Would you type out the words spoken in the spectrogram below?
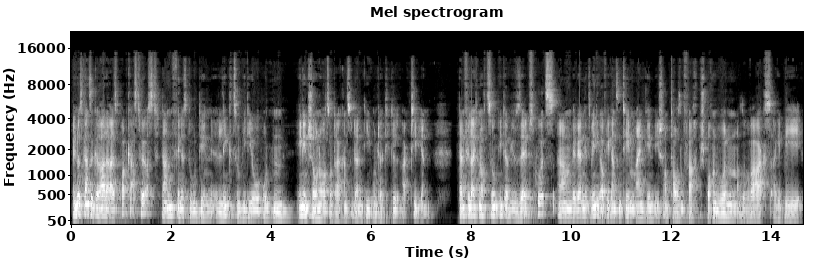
Wenn du das Ganze gerade als Podcast hörst, dann findest du den Link zum Video unten in den Show Notes und da kannst du dann die Untertitel aktivieren. Dann vielleicht noch zum Interview selbst kurz. Ähm, wir werden jetzt weniger auf die ganzen Themen eingehen, die schon tausendfach besprochen wurden, also VAX, AGB,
